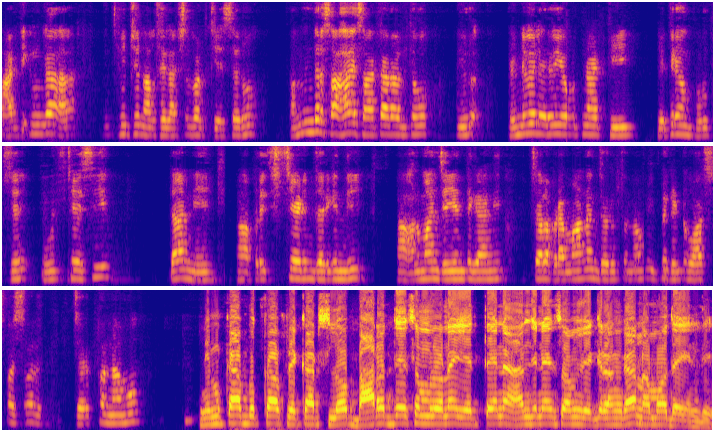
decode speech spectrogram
ఆర్థికంగా ఇంచుమించు నలభై లక్షల వరకు చేశారు. అందరి సహాయ సహకారాలతో రెండు వేల ఇరవై ఒకటి నాటికి విగ్రహం పూర్తి పూర్తి చేసి దాన్ని ప్రతిష్ఠ చేయడం జరిగింది. ఆ హనుమాన్ జయంతి గాని చాలా బ్రహ్మాండం జరుగుతున్నాము ఇప్పుడు రెండు వార్షికోత్సవాలు జరుపుకున్నాము. నిమ్కా బుక్ ఆఫ్ రికార్డ్స్లో భారతదేశంలోనే ఎత్తైన ఆంజనేయ స్వామి విగ్రహంగా నమోదైంది.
